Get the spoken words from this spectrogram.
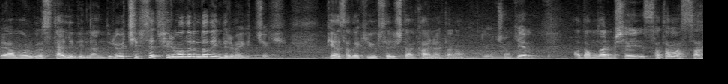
veya Morgan Stanley dillendiriyor. Chipset firmalarında da indirime gidecek. Piyasadaki yükselişten kaynaklanan diyor. Çünkü adamlar bir şey satamazsa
